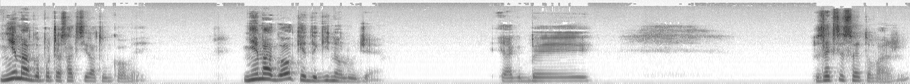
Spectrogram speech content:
Nie ma go podczas akcji ratunkowej. Nie ma go, kiedy giną ludzie. Jakby lekce sobie to ważył.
